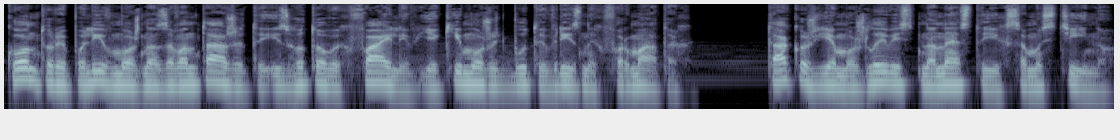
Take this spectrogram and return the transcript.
Контури полів можна завантажити із готових файлів, які можуть бути в різних форматах. Також є можливість нанести їх самостійно.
